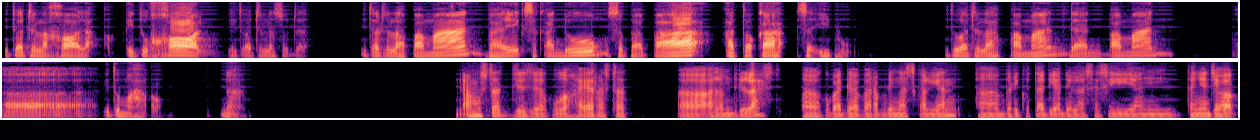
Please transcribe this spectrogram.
Itu adalah khol, itu khol, itu adalah saudara. Itu adalah paman, baik sekandung, sebapak, ataukah seibu itu adalah paman dan paman uh, itu mahram. Nah. Nah, Ustaz, jazakallah khair Ustaz. Uh, Alhamdulillah uh, kepada para pendengar sekalian, uh, berikut tadi adalah sesi yang tanya jawab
